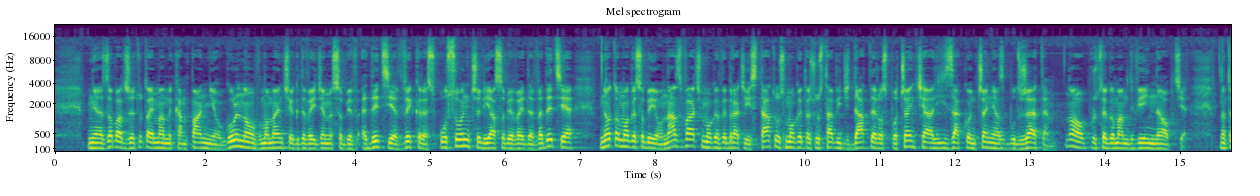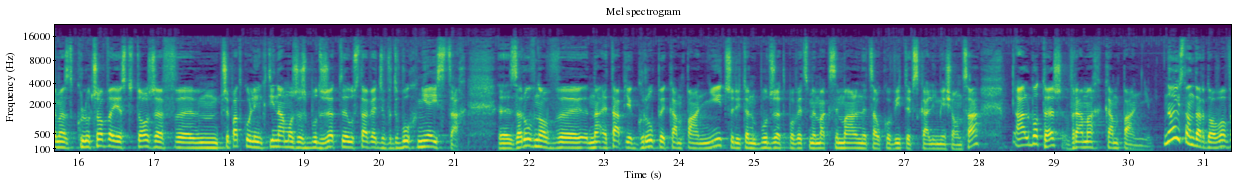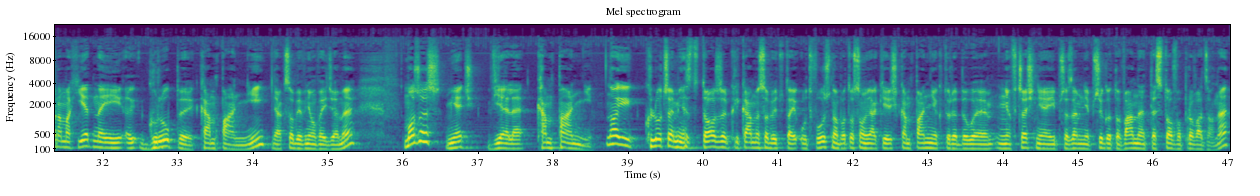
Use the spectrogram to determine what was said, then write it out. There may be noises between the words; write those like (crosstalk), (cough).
E, Zobacz, że tutaj mamy kampanię ogólną. W momencie, gdy wejdziemy sobie w edycję, wykres usuń, czyli ja sobie wejdę w edycję, no to mogę sobie ją nazwać, mogę wybrać jej status, mogę też ustawić datę rozpoczęcia i zakończenia z budżetem. No oprócz tego mam dwie inne opcje. Natomiast kluczowe jest to, że w ym, przypadku LinkedIna możesz budżety ustawiać w dwóch miejscach. E, Zarówno w, na etapie grupy kampanii, czyli ten budżet powiedzmy maksymalny, całkowity w skali miesiąca, albo też w ramach kampanii. No i standardowo w ramach jednej y, grupy kampanii, jak sobie w nią wejdziemy, możesz mieć wiele kampanii. No i kluczem jest to, że klikamy sobie tutaj utwórz, no bo to są jakieś kampanie, które były mm, wcześniej przeze mnie przygotowane, testowo prowadzone.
